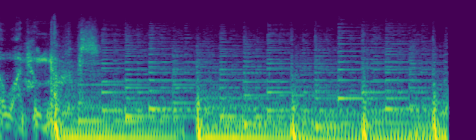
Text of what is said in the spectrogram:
the one who knocks.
